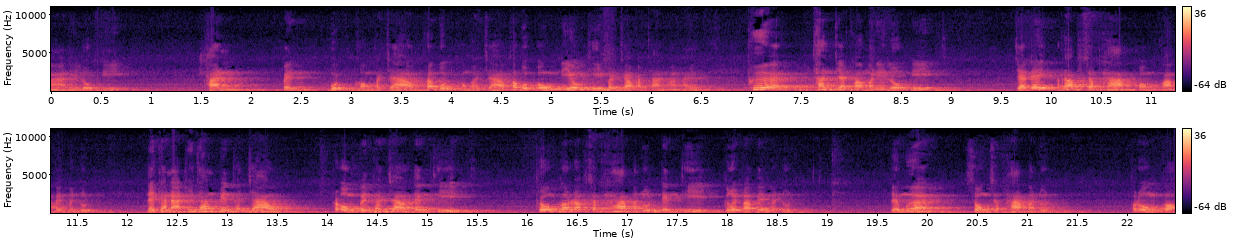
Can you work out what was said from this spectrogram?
มาในโลกนี้ ท่านเป็นบุตรของพระเจ้า พระบุตรของพระเจ้า พระบุตรองค์เดียวที่พระเจ้าประทานมาให้ เพื่อท่านจะเข้ามาในโลกนี้ จะได้รับสภาพของความเป็นมนุษย์ ในขณะที่ท่านเป็นพระเจ้า พระองค์เป็นพระเจ้าเต็มที่ ระองค์ก็รับสภาพมนุษย์เต็มที่เกิดมาเป็นมนุษย์และเมื่อทรงสภาพมนุษย์ พระองค์ก็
